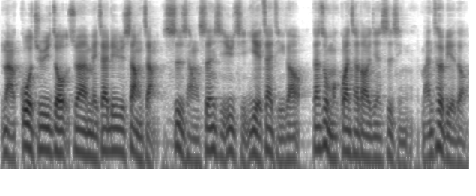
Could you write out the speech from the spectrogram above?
那过去一周虽然美债利率上涨，市场升息预期也在提高，但是我们观察到一件事情蛮特别的哦，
